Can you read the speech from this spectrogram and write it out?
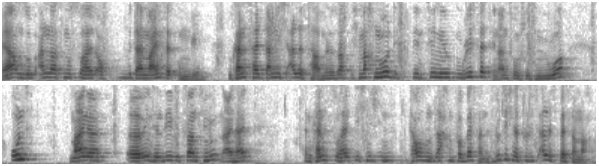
ja, umso anders musst du halt auch mit deinem Mindset umgehen. Du kannst halt dann nicht alles haben. Wenn du sagst, ich mache nur den 10 Minuten Reset, in Anführungsstrichen nur, und meine äh, intensive 20 Minuten Einheit, dann kannst du halt dich nicht in tausend Sachen verbessern. Es wird dich natürlich alles besser machen.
